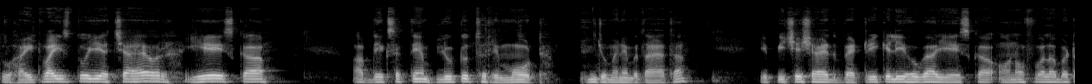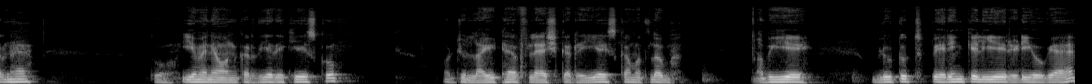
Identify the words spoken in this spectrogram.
तो हाइट वाइज तो ये अच्छा है और ये इसका आप देख सकते हैं ब्लूटूथ रिमोट जो मैंने बताया था। ये पीछे शायद बैटरी के लिए होगा, ये इसका ऑन ऑफ़ वाला बटन है। तो ये मैंने ऑन कर दिया, देखिए इसको। और जो लाइट है फ्लैश कर रही है, इसका मतलब अभी ये ब्लूटूथ पेयरिंग के लिए रेडी हो गया है।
